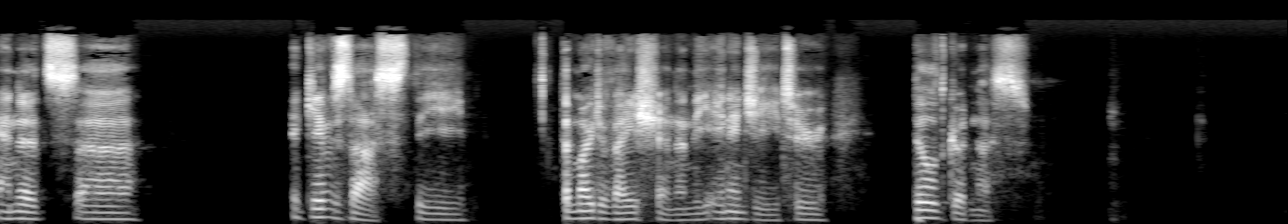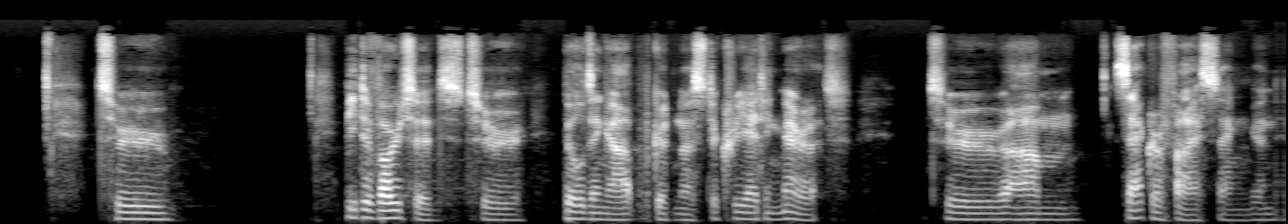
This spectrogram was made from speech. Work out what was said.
and it's uh, it gives us the the motivation and the energy to build goodness, to be devoted to building up goodness, to creating merit, to um, sacrificing and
